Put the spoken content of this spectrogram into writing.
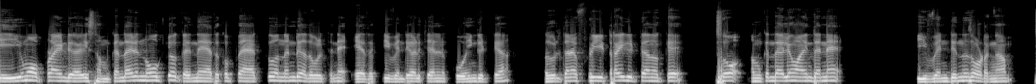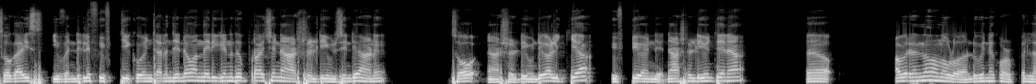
ഗെയിം ഓപ്പൺ ആയിട്ട് ഗൈസ് നമുക്ക് എന്തായാലും നോക്കി നോക്കാം ഇന്ന് ഏതൊക്കെ പാക്ക് വന്നിട്ടുണ്ട് അതുപോലെ തന്നെ ഏതൊക്കെ ഇവന്റ് കളിച്ചാലും കോയിൻ കിട്ടുക. അതുപോലെ തന്നെ ഫ്രീ ട്രൈ കിട്ടുക എന്നൊക്കെ. സോ നമുക്ക് എന്തായാലും ആദ്യം തന്നെ ഇവന്റിൽ നിന്ന് തുടങ്ങാം. സോ ഗൈസ് ഇവന്റിൽ ഫിഫ്റ്റി കോയിൻ ചലഞ്ചിന്റെ വന്നിരിക്കുന്നത് ഇപ്രാവശ്യം നാഷണൽ ടീംസിന്റെ ആണ്. സോ നാഷണൽ ടീമിന്റെ കളിക്കുക ഫിഫ്റ്റി പോയിന്റ് നാഷണൽ ടീം കഴിഞ്ഞാൽ അവരെന്നെ തന്നോളൂ. അതുകൊണ്ട് പിന്നെ കുഴപ്പമില്ല.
